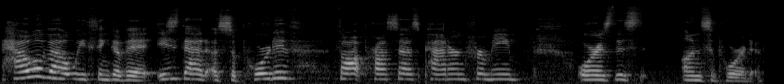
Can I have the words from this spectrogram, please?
How about we think of it is that a supportive thought process pattern for me or is this unsupportive?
